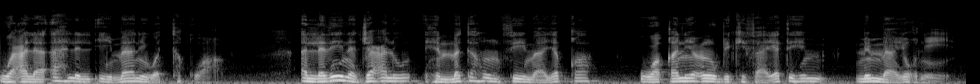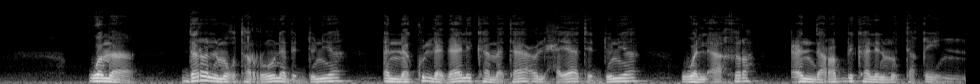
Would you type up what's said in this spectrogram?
وعلى أهل الإيمان والتقوى الذين جعلوا همتهم فيما يبقى وقنعوا بكفايتهم مما يغني. وما درى المغترون بالدنيا أن كل ذلك متاع الحياة الدنيا والآخرة عند ربك للمتقين.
